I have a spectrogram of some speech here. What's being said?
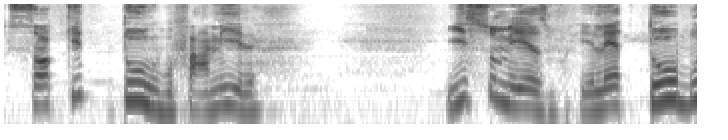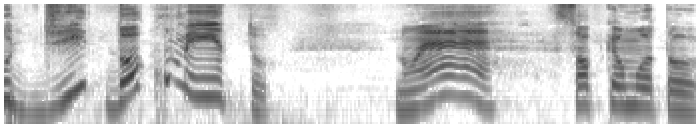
só que turbo, família. Isso mesmo, ele é turbo de documento. Não é só porque o motor.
